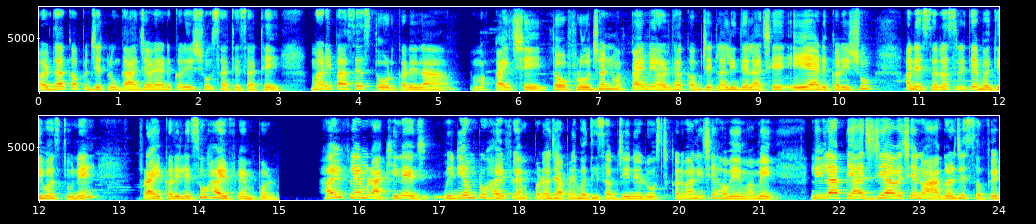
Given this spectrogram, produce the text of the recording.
અડધા કપ જેટલું ગાજર એડ કરીશું. સાથે સાથે મારી પાસે સ્ટોર કરેલા મકાઈ છે તો ફ્રોઝન મકાઈ મેં અડધા કપ જેટલા લીધેલા છે એ એડ કરીશું અને સરસ રીતે બધી વસ્તુને ફ્રાય કરી લઈશું હાઈ ફ્લેમ પર. હાઈ ફ્લેમ રાખીને જ મીડિયમ ટુ હાઈ ફ્લેમ પર જ આપણે બધી સબ્જીને રોસ્ટ કરવાની છે. હવે એમાં મેં લીલા પ્યાજ જે આવે છે, એનો આગળ જે સફેદ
